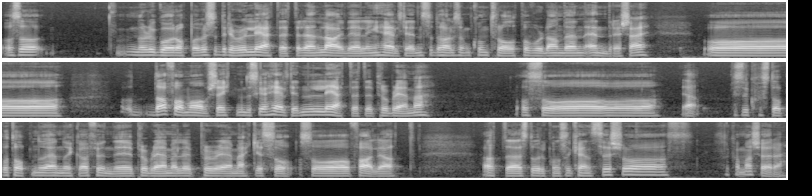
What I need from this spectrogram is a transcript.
og så når du går oppover, så driver du og leter etter den lagdelingen hele tiden, så du har liksom kontroll på hvordan den endrer seg. Og, og da får man oversikt, men du skal hele tiden lete etter problemet. Og så Ja, hvis du står på toppen og ennå ikke har funnet problem, eller problemet er ikke så, så farlig at, at det er store konsekvenser, så, så kan man kjøre.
